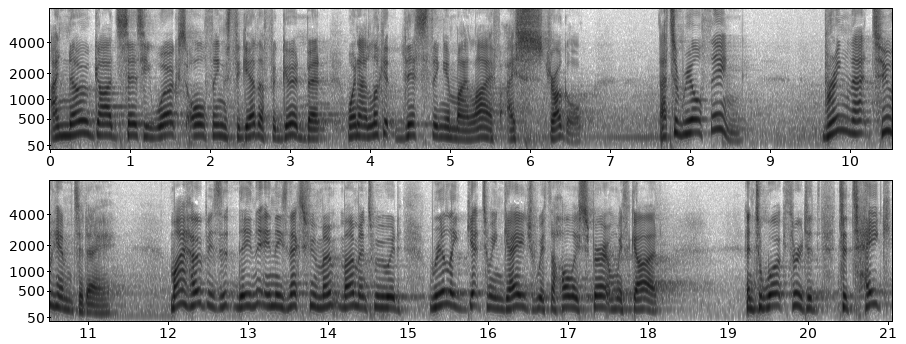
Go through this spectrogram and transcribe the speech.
I know God says He works all things together for good, but when I look at this thing in my life, I struggle. That's a real thing. Bring that to Him today. My hope is that in these next few moments, we would really get to engage with the Holy Spirit and with God and to work through, to, to take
